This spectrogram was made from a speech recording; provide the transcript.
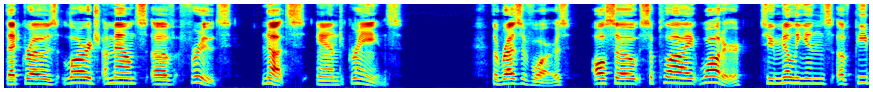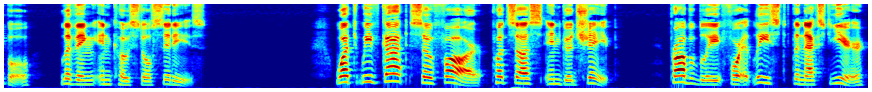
that grows large amounts of fruits, nuts, and grains. The reservoirs also supply water to millions of people living in coastal cities. What we've got so far puts us in good shape, probably for at least the next year,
